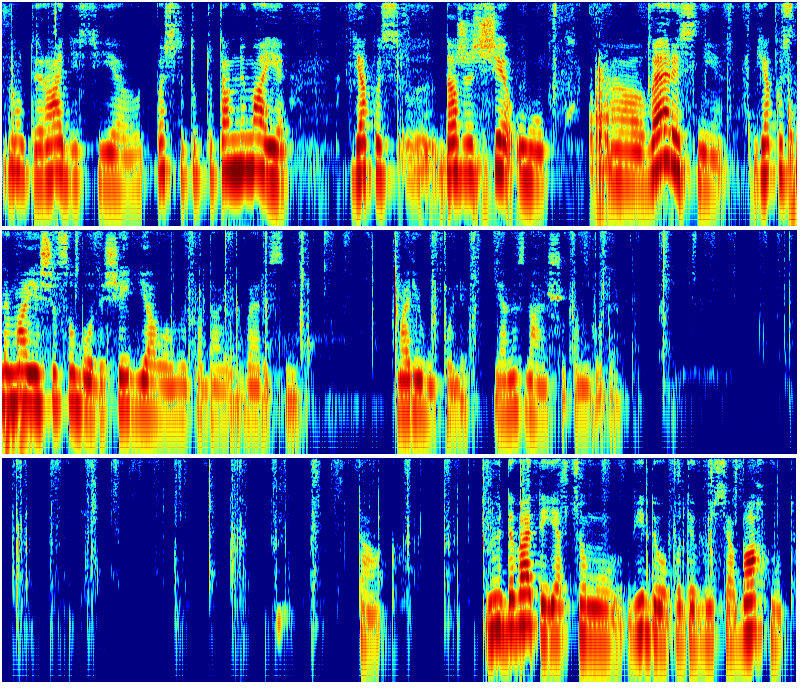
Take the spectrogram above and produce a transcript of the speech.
Ну, і радість є. От бачите, тобто там немає якось, навіть ще у е, вересні, якось немає ще свободи, ще й дьявол випадає в вересні. Маріуполі. Я не знаю, що там буде. Так. Ну і давайте я в цьому відео подивлюся Бахмут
